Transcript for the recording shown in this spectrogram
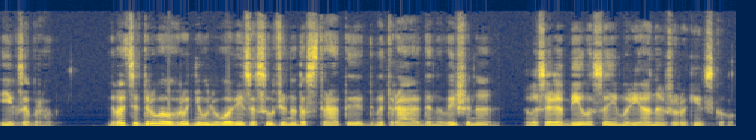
і їх забрали. 22 грудня у Львові засуджено до страти Дмитра Данилишина, Василя Білоса і Маріана Жураківського.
